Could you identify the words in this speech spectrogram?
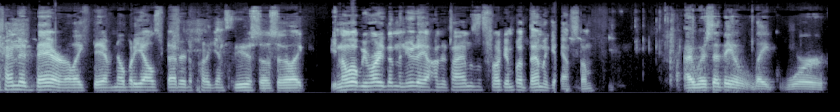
kind of there. Like they have nobody else better to put against the Usos. So they're like, you know what? We've already done the New Day a hundred times. Let's fucking put them against them. I wish that they like were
